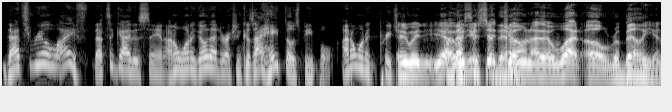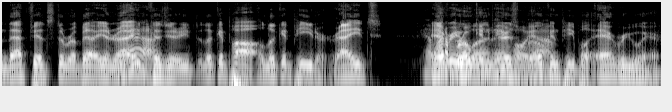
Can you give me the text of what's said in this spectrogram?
that's real life. That's a guy that's saying, I don't want to go that direction because I hate those people. I don't want to preach. And when, yeah, when you said Joan, I thought, what? Oh, rebellion. That fits the rebellion, right? Because yeah. you, look at Paul, look at Peter, right? Yeah, a Everyone, broken people. There's broken yeah. people everywhere.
